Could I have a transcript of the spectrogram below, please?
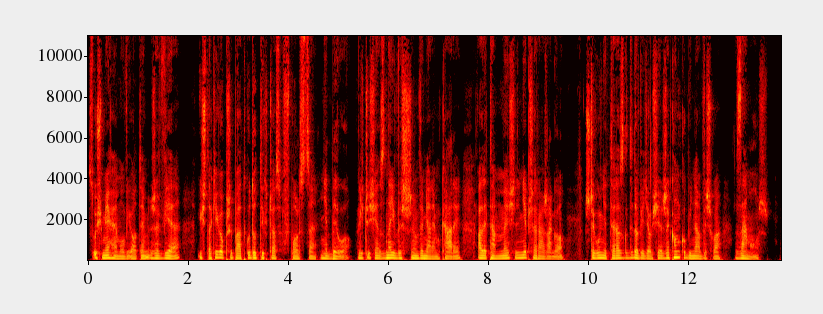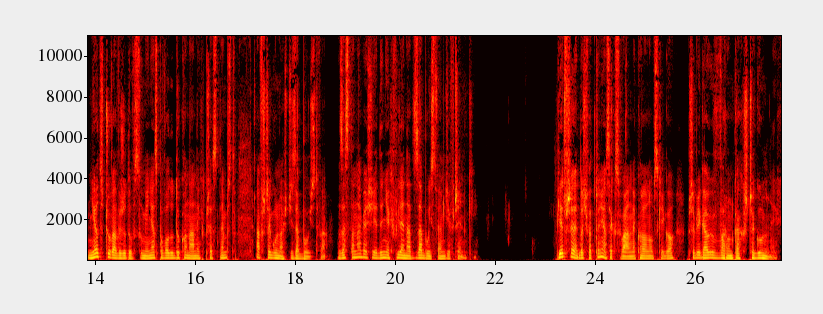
Z uśmiechem mówi o tym, że wie, iż takiego przypadku dotychczas w Polsce nie było. Liczy się z najwyższym wymiarem kary, ale ta myśl nie przeraża go, szczególnie teraz, gdy dowiedział się, że konkubina wyszła za mąż. Nie odczuwa wyrzutów sumienia z powodu dokonanych przestępstw, a w szczególności zabójstwa. Zastanawia się jedynie chwilę nad zabójstwem dziewczynki. Pierwsze doświadczenia seksualne Kolonowskiego przebiegały w warunkach szczególnych.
